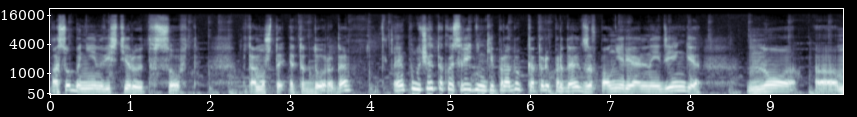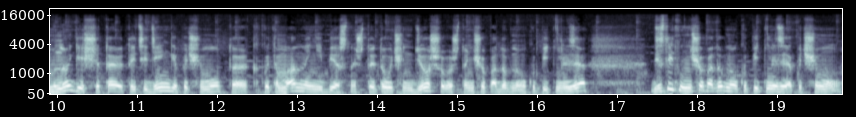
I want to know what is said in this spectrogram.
особо не инвестируют в софт потому что это дорого. И получают такой средненький продукт, который продают за вполне реальные деньги, но многие считают эти деньги почему-то какой-то манной небесной, что это очень дешево, что ничего подобного купить нельзя. Действительно, ничего подобного купить нельзя. Почему?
